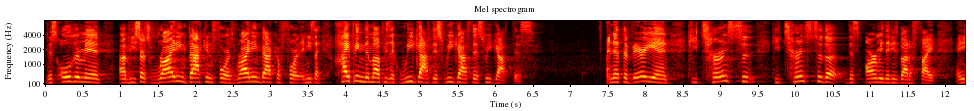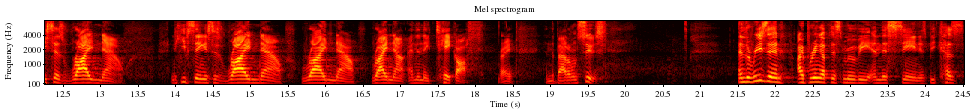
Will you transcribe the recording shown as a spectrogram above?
this older man, um, he starts riding back and forth, riding back and forth, and he's like hyping them up. He's like, We got this, we got this, we got this. And at the very end, he turns to, he turns to the, this army that he's about to fight and he says, Ride now. And he keeps saying, He says, Ride now, ride now, ride now. And then they take off, right? And the battle ensues. And the reason I bring up this movie and this scene is because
